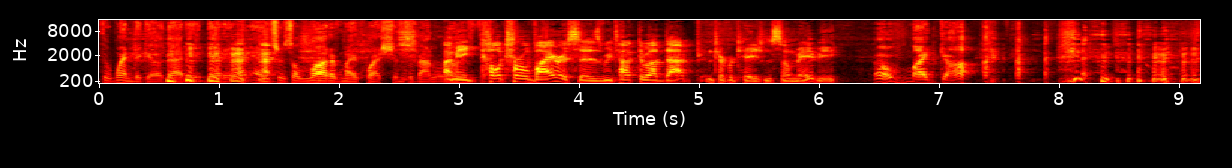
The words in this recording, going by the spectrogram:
the Wendigo. That it, that it answers a lot of my questions about a lot I mean, cultural viruses. We talked about that interpretation, so maybe. Oh my god.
